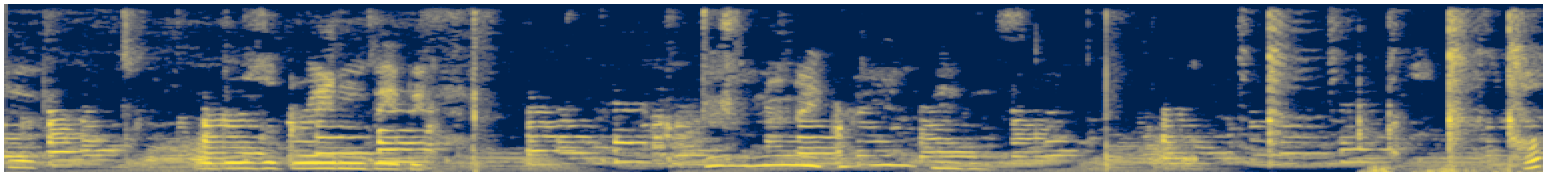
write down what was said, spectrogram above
Here. Or there's a green baby. There's many green babies. Huh?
